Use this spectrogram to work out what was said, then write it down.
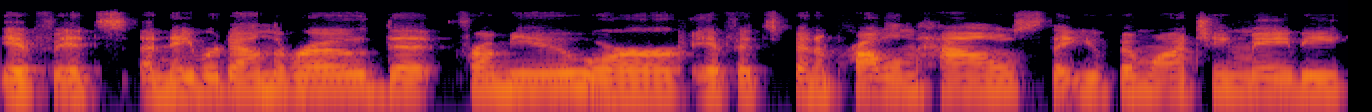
if it's a neighbor down the road that from you or if it's been a problem house that you've been watching maybe.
